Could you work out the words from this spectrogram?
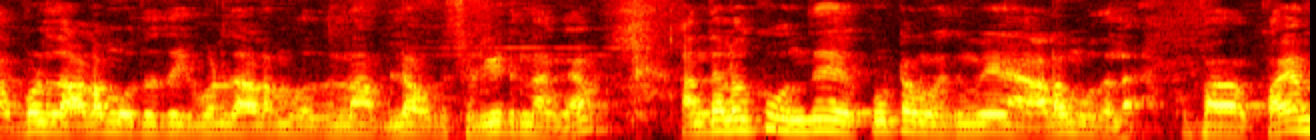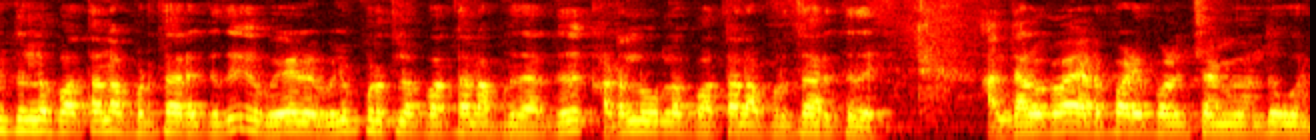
அவ்வளோது அலமோதுது இவ்வளோது அலமுதுலாம் அப்படிலாம் வந்து சொல்லிட்டு இருந்தாங்க. அந்த அளவுக்கு வந்து கூட்டம் எதுவுமே அலமுதலை. இப்போ கோயம்புத்தூரில் பார்த்தாலும் அப்படி தான் இருக்குது வே விழுப்புரத்தில் பார்த்தாலும் அப்படி தான் இருக்குது கடலூரில் பார்த்தாலும் அப்படி தான் இருக்குது. அந்த அளவுக்குலாம் எடப்பாடி பழனிசாமி வந்து ஒரு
